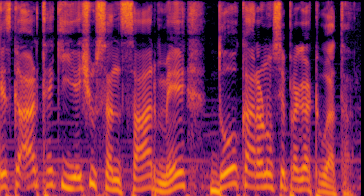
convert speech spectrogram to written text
इसका अर्थ है कि यीशु संसार में दो कारणों से प्रकट हुआ था।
